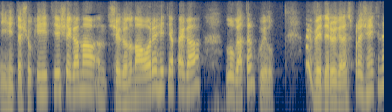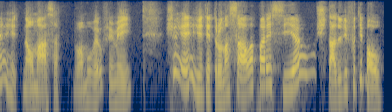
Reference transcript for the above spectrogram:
E a gente achou que a gente ia chegar na, chegando na hora a gente ia pegar lugar tranquilo. Aí venderam o ingresso pra gente, né? A gente, não, massa, vamos ver o filme aí. Cheguei, a gente entrou na sala, parecia um estádio de futebol.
